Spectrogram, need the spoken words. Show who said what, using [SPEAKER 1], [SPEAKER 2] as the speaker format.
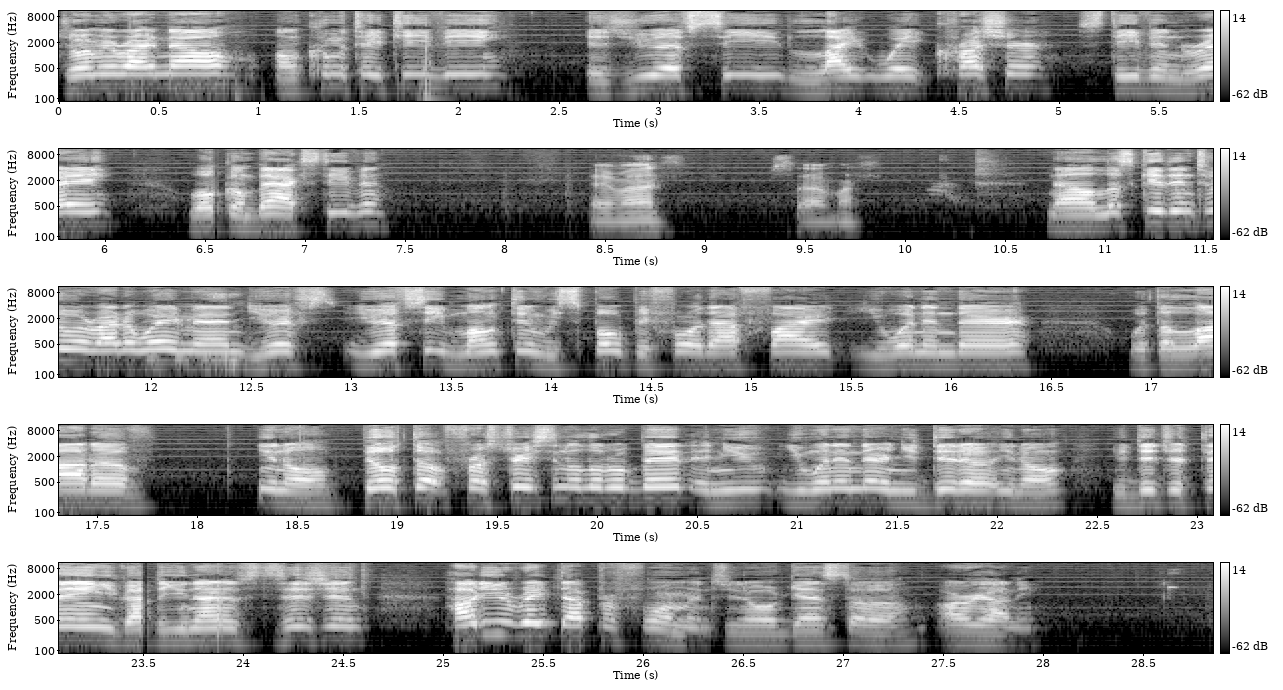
[SPEAKER 1] Join me right now on Kumite TV is UFC lightweight crusher Stephen Ray. Welcome back, Stephen.
[SPEAKER 2] Hey man, what's up, man?
[SPEAKER 1] Now let's get into it right away, man. Uf- UFC Moncton. We spoke before that fight. You went in there with a lot of, you know, built up frustration a little bit, and you you went in there and you did a, you know, you did your thing. You got the unanimous decision. How do you rate that performance? You know, against uh, Ayari.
